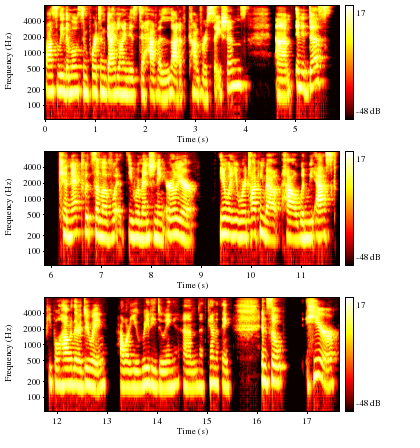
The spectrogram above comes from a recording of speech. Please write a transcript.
possibly the most important guideline is to have a lot of conversations. Um, and it does connect with some of what you were mentioning earlier. You know when you were talking about how when we ask people how they're doing how are you really doing um, that kind of thing. And so here,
